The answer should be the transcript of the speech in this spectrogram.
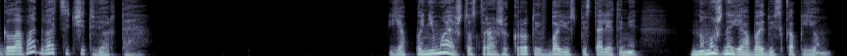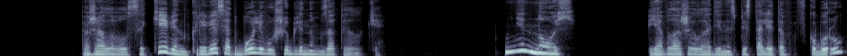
Глава 24. Я понимаю, что стражи круты в бою с пистолетами, но можно я обойдусь копьем? Пожаловался Кевин, кривясь от боли в ушибленном затылке. Не ной. Я вложила один из пистолетов в кобуру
